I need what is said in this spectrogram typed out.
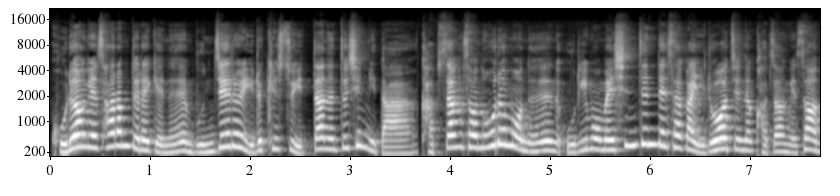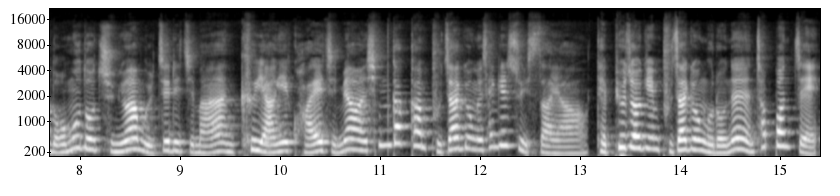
고령의 사람들에게는 문제를 일으킬 수 있다는 뜻입니다. 갑상 선 호르몬은 우리 몸의 신진대사가 이루어지는 과정에서 너무도 중요한 물질이지만 그 양이 과해지면 심각한 부작용이 생길 수 있어요. 대표적인 부작용으로는 첫 번째,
